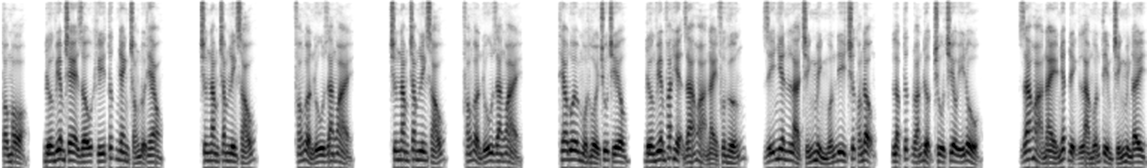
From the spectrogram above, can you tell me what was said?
Tò mò, đường viêm che giấu khí tức nhanh chóng đuổi theo. Chương năm trăm linh sáu, phóng gần lưu ra ngoài. Chương năm trăm linh sáu, phóng gần lưu ra ngoài. Theo đuôi một hồi chu chiêu, đường viêm phát hiện giá hỏa này phương hướng, dĩ nhiên là chính mình muốn đi trước khoáng động, lập tức đoán được chu chiêu ý đồ. Giá hỏa này nhất định là muốn tìm chính mình đây.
